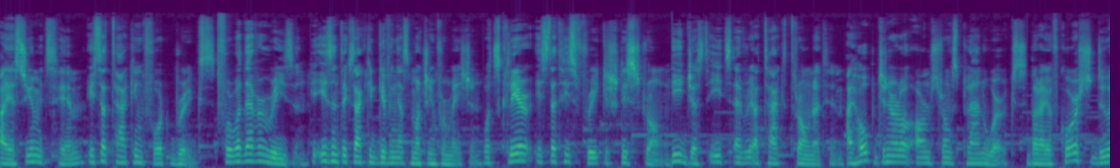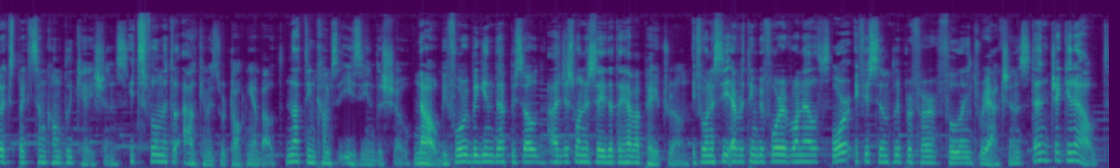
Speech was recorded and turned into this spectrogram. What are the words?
I assume it's him, is attacking Fort Briggs. For whatever reason, he isn't exactly giving us much information. What's clear is that he's freakishly strong. He just eats every attack thrown at him. I hope General Armstrong's plan works, but I of course do expect some complications. It's Fullmetal Alchemist we're talking about. Nothing comes easy in the show. Now, before we begin the episode, I just want to say that I have a Patreon. If you want to see everything before everyone else, or if you simply prefer full-length reactions, then check it out.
